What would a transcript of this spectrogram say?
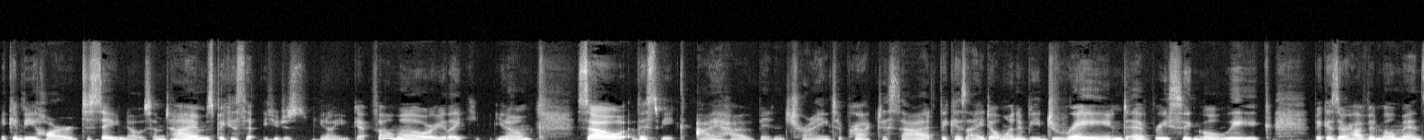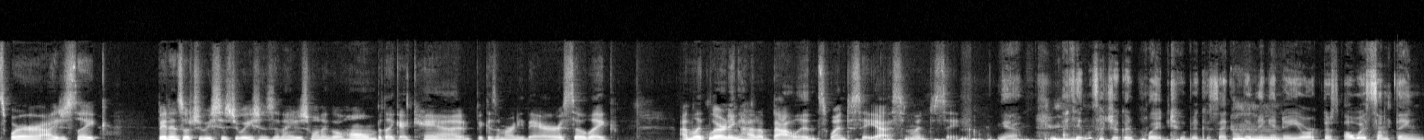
it can be hard to say no sometimes because you just, you know, you get FOMO or you like, you know. So this week I have been trying to practice that because I don't want to be drained every single week because there have been moments where I just like been in social situations and I just want to go home, but like I can't because I'm already there. So like I'm like learning how to balance when to say yes and when to say no. Yeah. I Mhm. think that's such a good point too because like living in Mhm. New York, there's always something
